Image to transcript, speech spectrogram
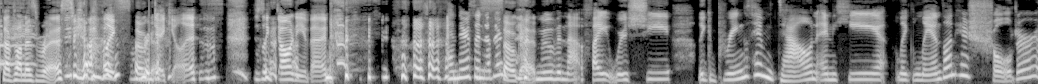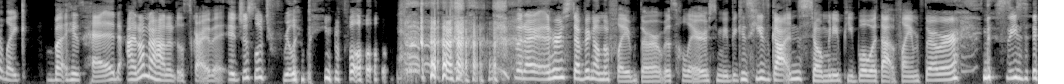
steps on his wrist. Yeah, like so good. ridiculous. just like, don't even. And there's another So good. move in that fight where she like brings him down, and he like lands on his shoulder, like. But his head, I don't know how to describe it. It just looked really painful. but I, her stepping on the flamethrower was hilarious to me because he's gotten so many people with that flamethrower this season,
